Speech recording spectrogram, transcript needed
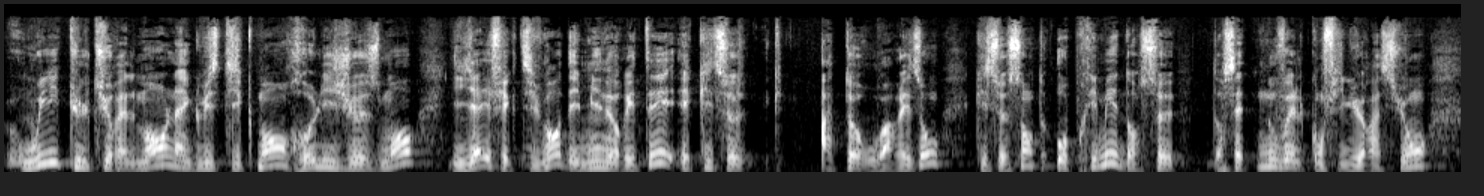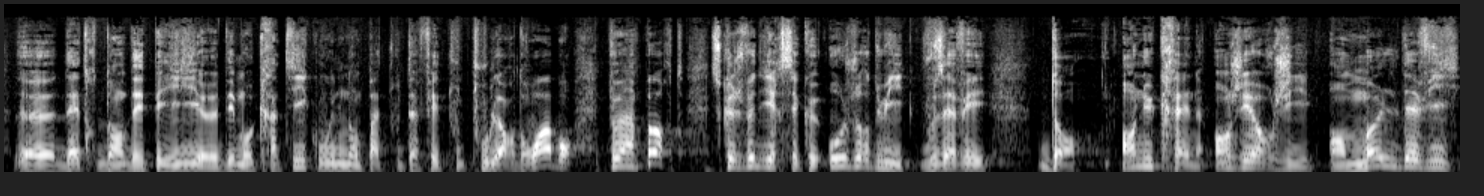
Oui, culturellement, linguistiquement, religieusement, il y a effectivement des minorités et qui se à tort ou à raison, qui se sentent opprimés dans, ce, dans cette nouvelle configuration euh, d'être dans des pays euh, démocratiques où ils n'ont pas tout à fait tous leurs droits. Bon, peu importe. Ce que je veux dire, c'est qu'aujourd'hui, vous avez dans, en Ukraine, en Géorgie, en Moldavie,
